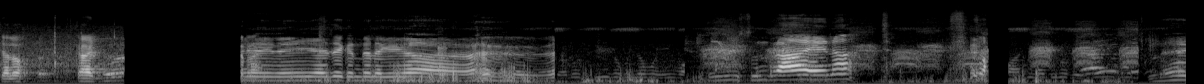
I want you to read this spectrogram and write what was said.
चलो काट नहीं नहीं कैसे गंदा लगेगा। सुन रहा है ना? मैं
